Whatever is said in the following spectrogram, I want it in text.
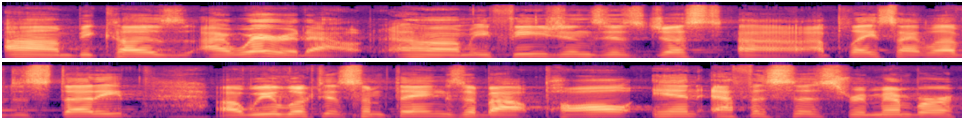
um, because I wear it out. Um, Ephesians is just uh, a place I love to study. Uh, we looked at some things about Paul in Ephesus. Remember,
